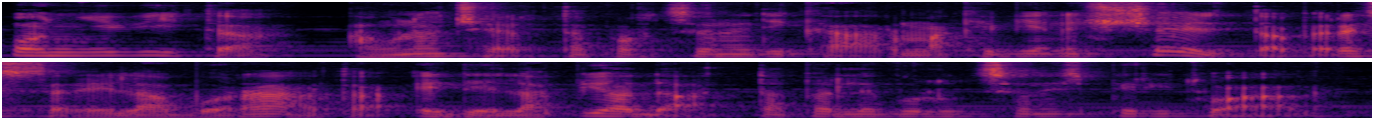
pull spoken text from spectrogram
Ogni vita ha una certa porzione di karma che viene scelta per essere elaborata ed è la più adatta per l'evoluzione spirituale.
